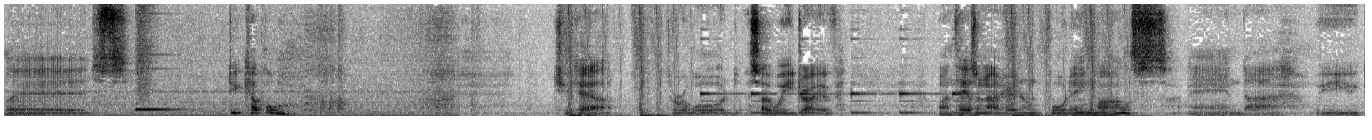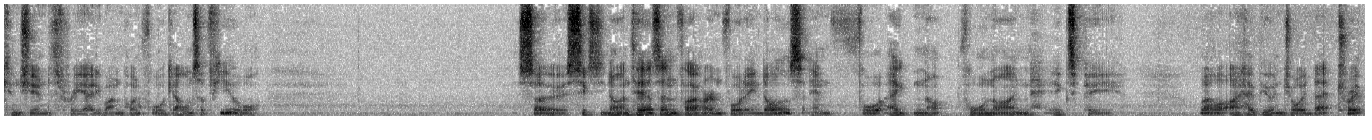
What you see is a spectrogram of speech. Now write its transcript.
Let's decouple. Check out the reward. So we drove 1,814 miles and uh, we consumed 381.4 gallons of fuel. So $69,514 and 4849 XP. Well, I hope you enjoyed that trip.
